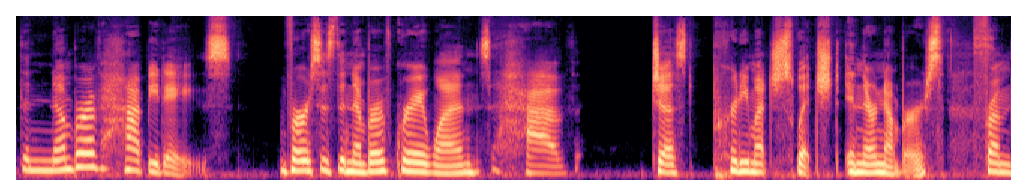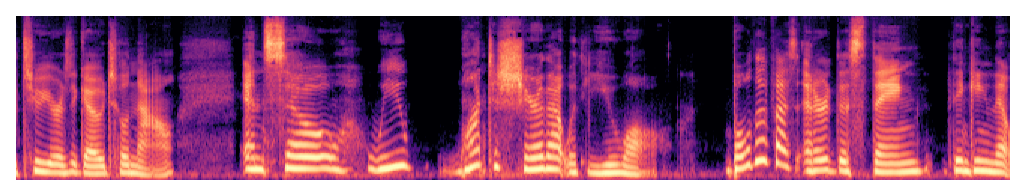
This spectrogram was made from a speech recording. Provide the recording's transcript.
the number of happy days versus the number of gray ones have just pretty much switched in their numbers from two years ago till now. And so we want to share that with you all. Both of us entered this thing thinking that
